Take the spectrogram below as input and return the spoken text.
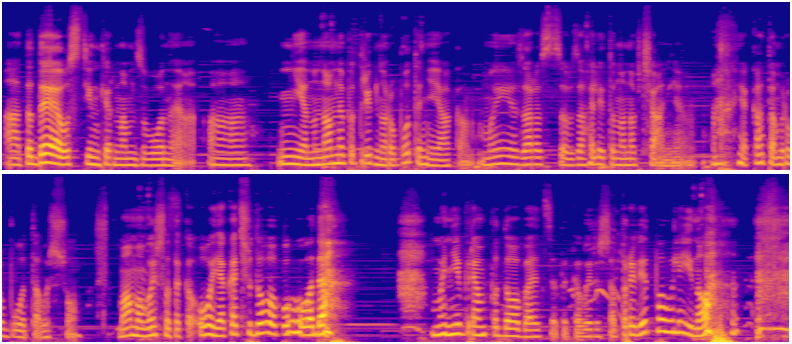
А Тадео Стінкер нам дзвонить. А, ні, ну нам не потрібна робота ніяка. Ми зараз взагалі-то на навчання. Яка там робота? Ви що? Мама вийшла така: о, яка чудова погода. Мені прям подобається. Така вирішила. Привіт, Пауліно.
